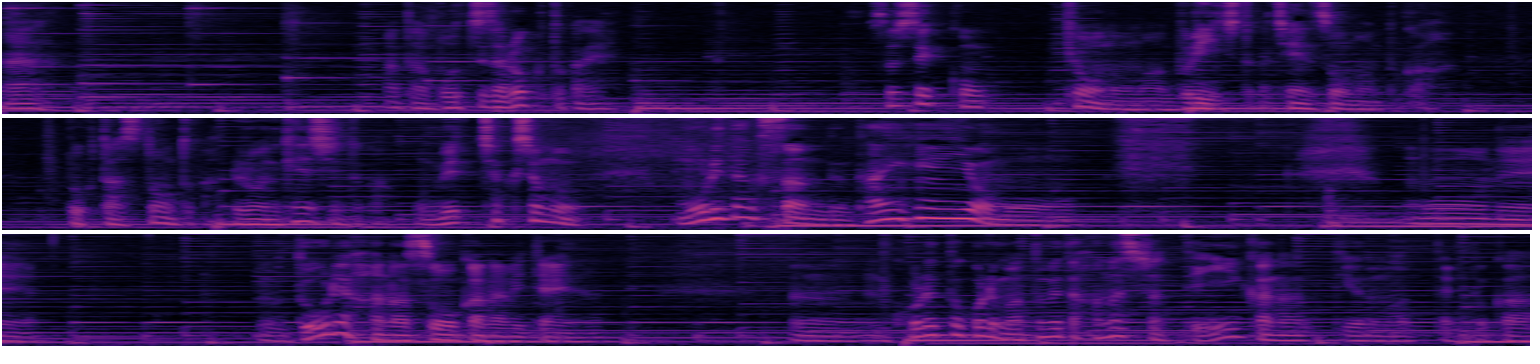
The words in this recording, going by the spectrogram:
うん。あとはボッチザロックとかね。そしてこう今日のまあブリーチとかチェーンソーマンとかドクターストーンとかルローニケンシンとかめちゃくちゃもう盛りだくさんで大変よもう。もうねどれ話そうかなみたいな、うん、これとこれまとめて話しちゃっていいかなっていうのもあったりとか。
